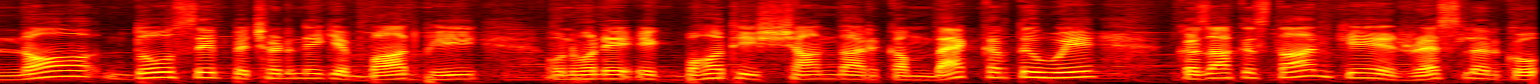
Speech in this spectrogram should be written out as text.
नौ दो से पिछड़ने के बाद भी उन्होंने एक बहुत ही शानदार कम करते हुए कजाकिस्तान के रेसलर को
